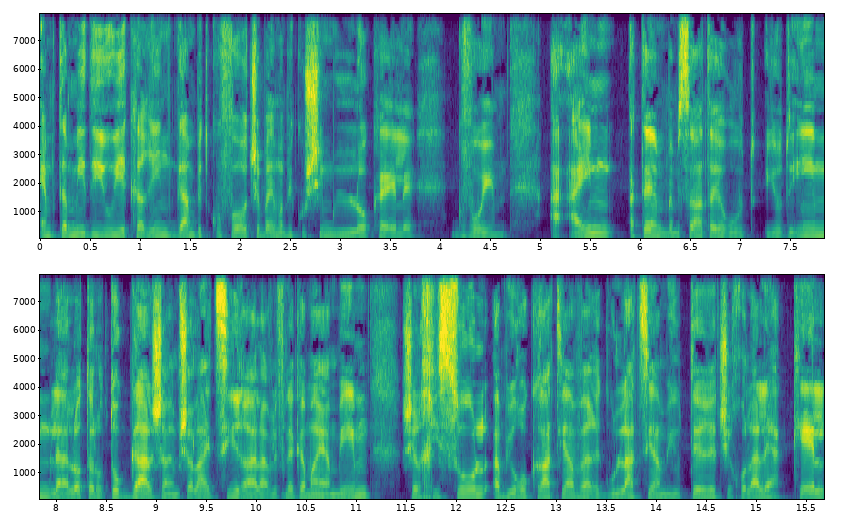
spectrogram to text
הם תמיד יהיו יקרים גם בתקופות שבהם הביקושים לא כאלה גבוהים. האם אתם במשרד התיירות יודעים להעלות על אותו גל שהממשלה הצהירה עליו לפני כמה ימים, של חיסול הביורוקרטיה והרגולציה המיותרת שיכולה להקל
